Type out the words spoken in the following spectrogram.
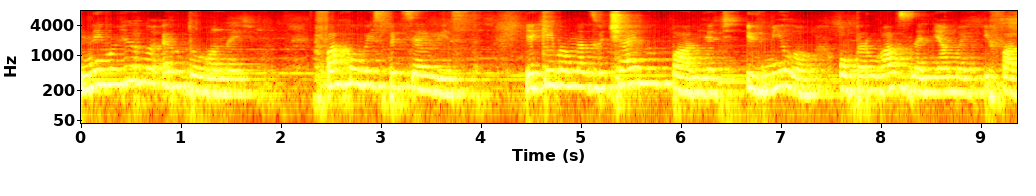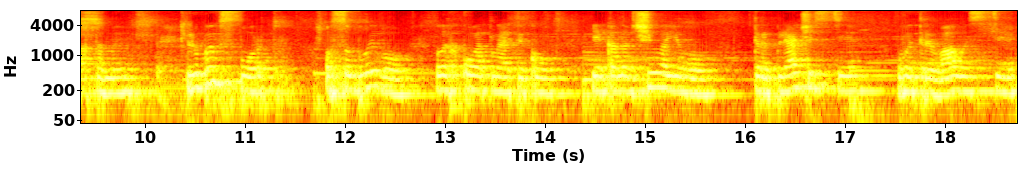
Неймовірно ерудований, фаховий спеціаліст, який мав надзвичайну пам'ять і вміло оперував знаннями і фактами, любив спорт, особливо легку атлетику, яка навчила його терплячості, витривалості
